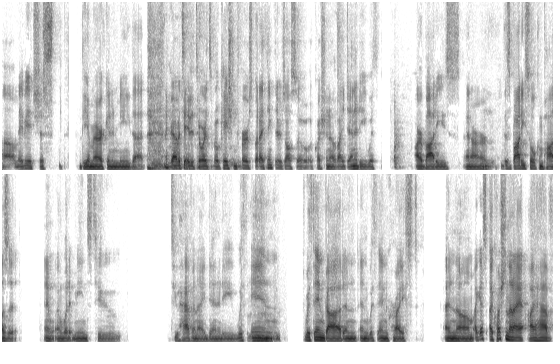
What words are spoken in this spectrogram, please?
Uh, maybe it's just the American in me that gravitated towards vocation first, but I think there's also a question of identity with our bodies and our Mm. this body soul composite and, and what it means to to have an identity within Mm. within God and and within Christ. And um, I guess a question that I, I have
